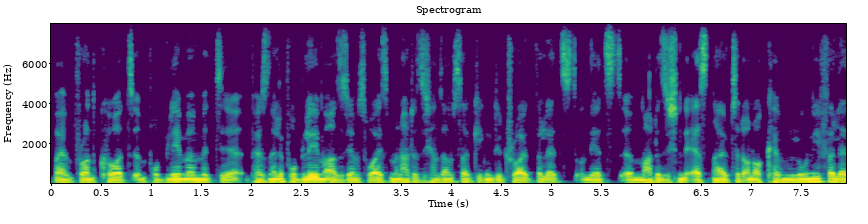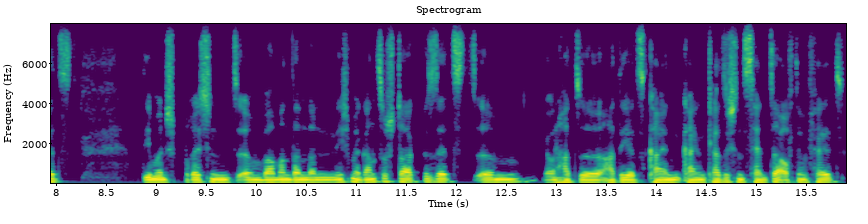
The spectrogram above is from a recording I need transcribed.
beim Frontcourt ähm, Probleme mit der personelle Probleme. Also James Wiseman hatte sich am Samstag gegen Detroit verletzt und jetzt ähm, hatte sich in der ersten Halbzeit auch noch Kevin Looney verletzt. Dementsprechend ähm, war man dann, dann nicht mehr ganz so stark besetzt ähm, und hatte, hatte jetzt keinen keinen klassischen Center auf dem Feld.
